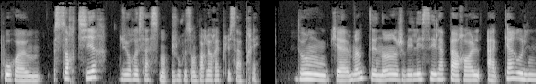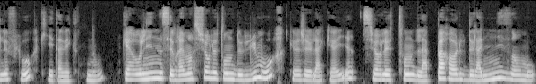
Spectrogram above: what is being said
pour euh, sortir du ressassement. Je vous en parlerai plus après. Donc euh, maintenant, je vais laisser la parole à Caroline Leflour qui est avec nous. Caroline, c'est vraiment sur le ton de l'humour que je l'accueille, sur le ton de la parole, de la mise en mots.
